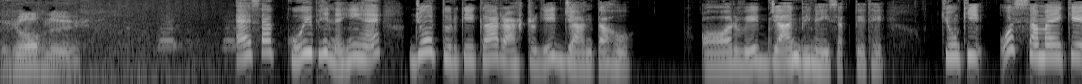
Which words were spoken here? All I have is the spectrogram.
Ich auch nicht. ऐसा कोई भी नहीं है जो तुर्की का राष्ट्रगीत जानता हो और वे जान भी नहीं सकते थे क्योंकि उस समय के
